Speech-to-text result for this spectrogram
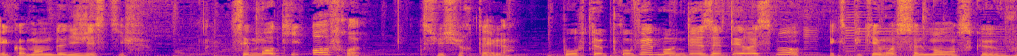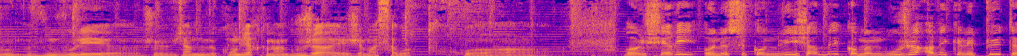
et commande de digestif. C'est moi qui offre, susurre-t-elle. Pour te prouver mon désintéressement. Expliquez-moi seulement ce que vous, vous voulez. euh, Je viens de me conduire comme un goujat et j'aimerais savoir pourquoi. Mon chéri, on ne se conduit jamais comme un goujat avec les putes.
